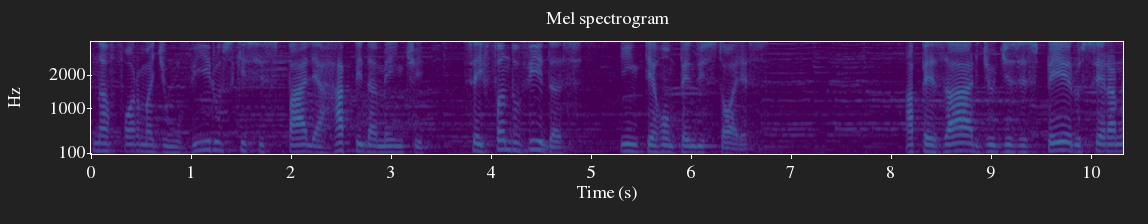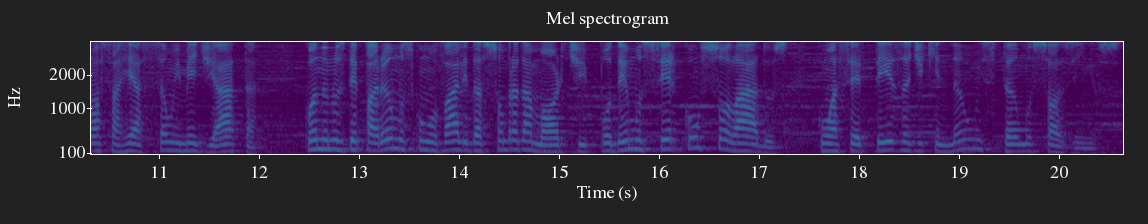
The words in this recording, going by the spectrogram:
na forma de um vírus que se espalha rapidamente, ceifando vidas e interrompendo histórias apesar de o desespero ser a nossa reação imediata, quando nos deparamos com o vale da sombra da morte, podemos ser consolados com a certeza de que não estamos sozinhos.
